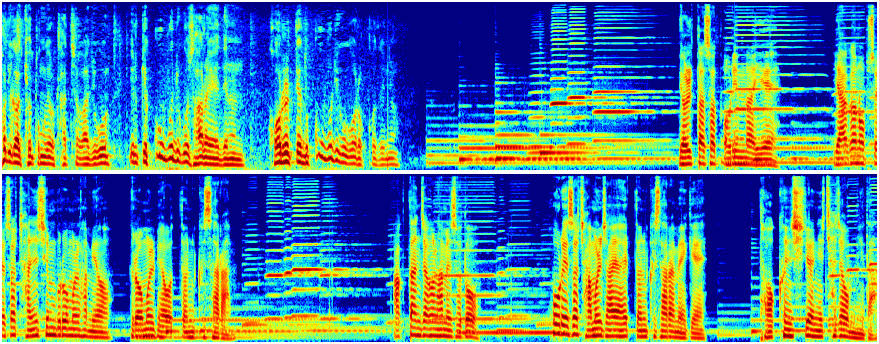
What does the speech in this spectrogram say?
허리가 교통사고 다쳐가지고 이렇게 구부리고 살아야 되는, 걸을 때도 구부리고 걸었거든요. 15 어린 나이에 야간업소에서 잔심부름을 하며 드럼을 배웠던 그 사람. 악단장을 하면서도 홀에서 잠을 자야 했던 그 사람에게 더 큰 시련이 찾아옵니다.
